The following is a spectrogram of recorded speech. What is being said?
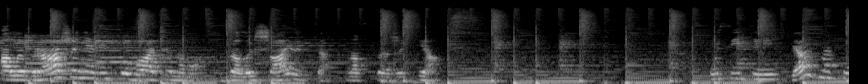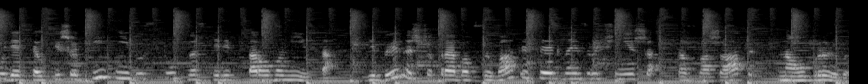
але враження від побаченого залишаються на все життя. Усі ці місця знаходяться в пішохідній доступності від старого міста. Єдине, що треба взиватися якнайзручніше та зважати на обриви.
